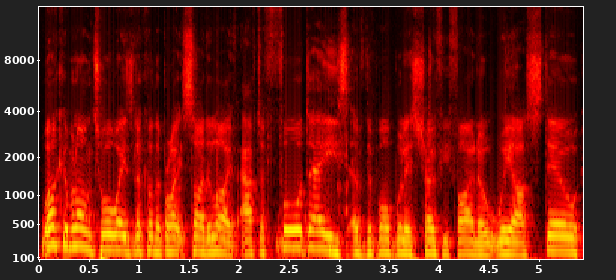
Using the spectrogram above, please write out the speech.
Welcome along to Always Look on the Bright Side of Life. After four days of the Bob Willis Trophy final, we are still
